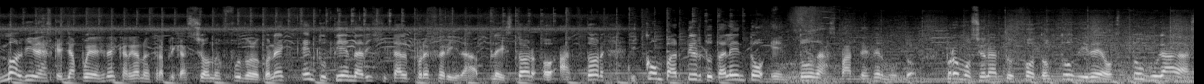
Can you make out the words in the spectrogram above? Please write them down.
No olvides que ya puedes descargar nuestra aplicación Fútbol Connect en tu tienda digital preferida, Play Store o App Store y compartir tu talento en todas partes del mundo. Promocionar tus fotos, tus videos, tus jugadas,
